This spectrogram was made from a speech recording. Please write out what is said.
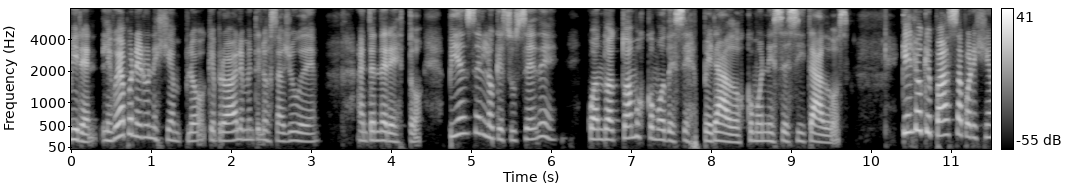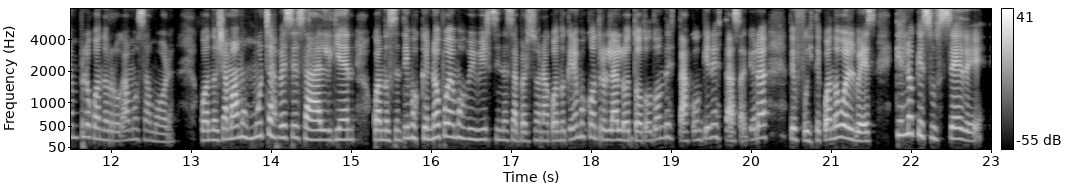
Miren, les voy a poner un ejemplo que probablemente los ayude a entender esto. Piensen lo que sucede cuando actuamos como desesperados, como necesitados. ¿Qué es lo que pasa, por ejemplo, cuando rogamos amor? Cuando llamamos muchas veces a alguien, cuando sentimos que no podemos vivir sin esa persona, cuando queremos controlarlo todo, ¿dónde estás? ¿Con quién estás? ¿A qué hora te fuiste? ¿Cuándo volvés? ¿Qué es lo que sucede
